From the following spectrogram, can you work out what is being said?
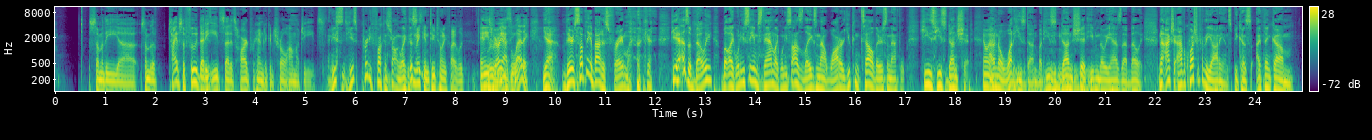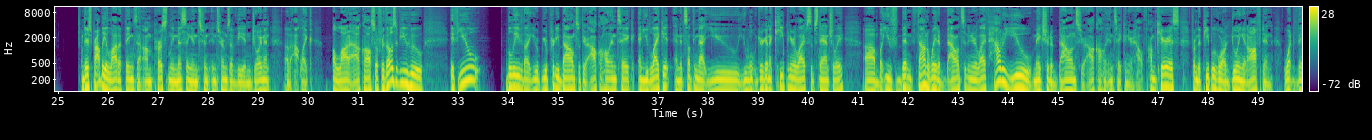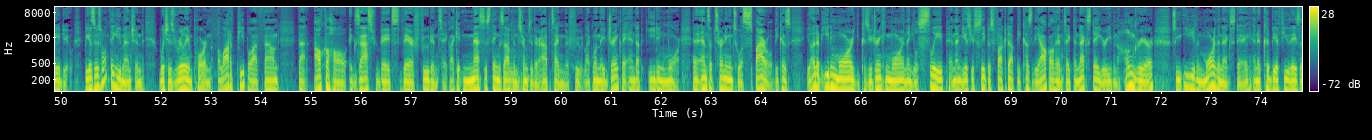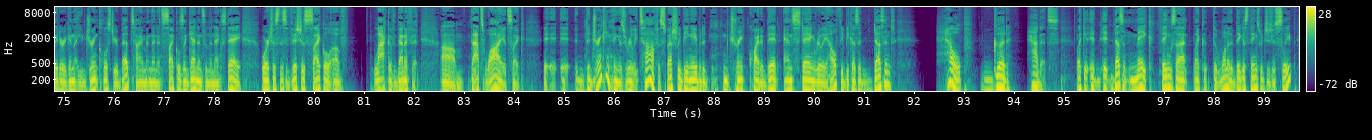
some of the uh, some of the types of food that he eats that it's hard for him to control how much he eats. And he's he's pretty fucking strong. Like this He's is making 225 look And he's really very easy. athletic. Yeah, there's something about his frame. Like he has a belly, but like when you see him stand, like when you saw his legs in that water, you can tell there's an athlete. He's he's done shit. Oh, I don't know what he's done, but he's done shit, even though he has that belly. Now, actually, I have a question for the audience because I think um, there's probably a lot of things that I'm personally missing in ter- in terms of the enjoyment of al- like a lot of alcohol. So for those of you who, if you believe that you're, you're pretty balanced with your alcohol intake and you like it and it's something that you you you're going to keep in your life substantially um, but you've been found a way to balance it in your life how do you make sure to balance your alcohol intake and your health? I'm curious from the people who are doing it often what they do. Because there's one thing you mentioned which is really important. A lot of people i've found that alcohol exacerbates their food intake. Like it messes things up in terms of their appetite and their food. Like when they drink, they end up eating more and it ends up turning into a spiral because you'll end up eating more because you're drinking more and then you'll sleep. And then because your sleep is fucked up because of the alcohol intake, the next day you're even hungrier. So you eat even more the next day. And it could be a few days later again that you drink close to your bedtime and then it cycles again into the next day where it's just this vicious cycle of lack of benefit. Um, that's why it's like it, it, the drinking thing is really tough, especially being able to drink quite a bit and staying really healthy because it doesn't help good habits. Like it, it, it doesn't make things that like the one of the biggest things, which is your sleep.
